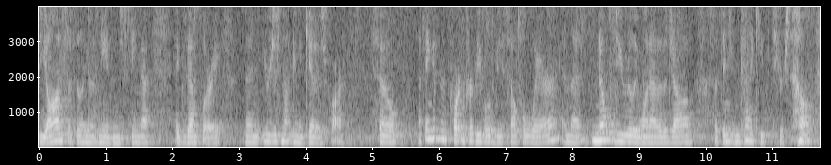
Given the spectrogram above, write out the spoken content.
beyond fulfilling those needs and just being that exemplary, then you're just not going to get as far. So I think it's important for people to be self-aware and that know what do you really want out of the job, but then you can kind of keep it to yourself.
